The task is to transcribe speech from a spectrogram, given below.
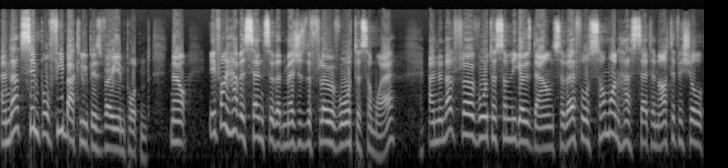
And that simple feedback loop is very important. Now, if I have a sensor that measures the flow of water somewhere, and then that flow of water suddenly goes down, so therefore someone has set an artificial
